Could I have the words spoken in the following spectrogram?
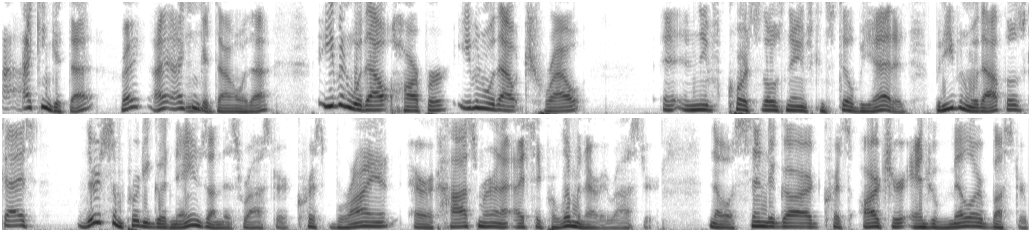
I, I can get that, right? I, I can mm-hmm. get down with that. Even without Harper, even without Trout, and, and of course those names can still be added, but even without those guys, there's some pretty good names on this roster. Kris Bryant, Eric Hosmer, and I, I say preliminary roster. Noah Syndergaard, Chris Archer, Andrew Miller, Buster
